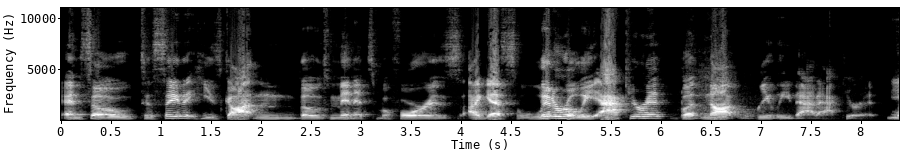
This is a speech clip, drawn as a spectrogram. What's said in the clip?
and so to say that he's gotten those minutes before is, I guess, literally accurate, but not really that accurate. Yeah.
